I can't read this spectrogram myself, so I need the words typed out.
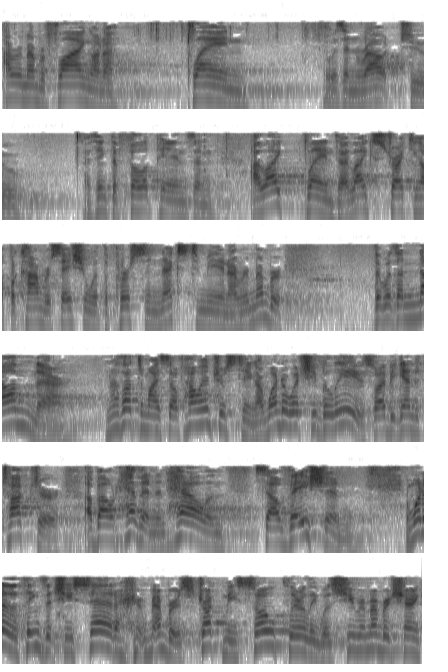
I remember flying on a plane. It was en route to, I think, the Philippines, and I like planes. I like striking up a conversation with the person next to me. And I remember there was a nun there. And I thought to myself, how interesting. I wonder what she believes. So I began to talk to her about heaven and hell and salvation. And one of the things that she said, I remember, struck me so clearly was she remembered sharing,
